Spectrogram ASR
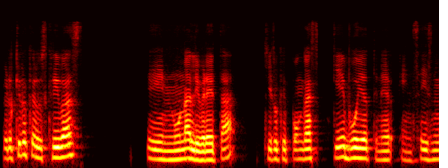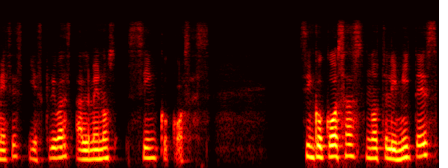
Pero quiero que lo escribas en una libreta. Quiero que pongas qué voy a tener en seis meses y escribas al menos cinco cosas. Cinco cosas, no te limites,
